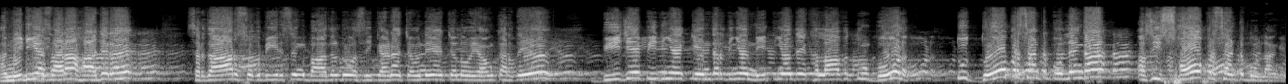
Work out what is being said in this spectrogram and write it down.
ਆ ਮੀਡੀਆ ਸਾਰਾ ਹਾਜ਼ਰ ਹੈ। ਸਰਦਾਰ ਸੁਖਬੀਰ ਸਿੰਘ ਬਾਦਲ ਨੂੰ ਅਸੀਂ ਕਹਿਣਾ ਚਾਹੁੰਦੇ ਆ ਚਲੋ ਇਉਂ ਕਰਦੇ ਆ ਬੀਜੇਪੀ ਦੀਆਂ ਕੇਂਦਰ ਦੀਆਂ ਨੀਤੀਆਂ ਦੇ ਖਿਲਾਫ ਤੂੰ ਬੋਲ, ਤੂੰ 2% ਬੋਲੇਗਾ, ਅਸੀਂ 100% ਬੋਲਾਂਗੇ।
